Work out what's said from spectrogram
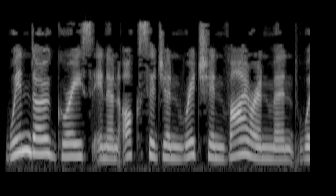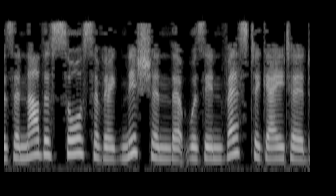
Window grease in an oxygen-rich environment was another source of ignition that was investigated,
